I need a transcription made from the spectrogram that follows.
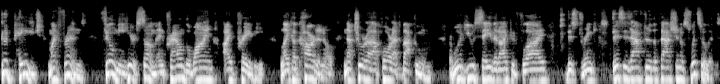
Good page, my friend. Fill me here some, and crown the wine, I pray thee, like a cardinal, natura abhorrat vacuum. Would you say that I could fly? This drink, this is after the fashion of Switzerland.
